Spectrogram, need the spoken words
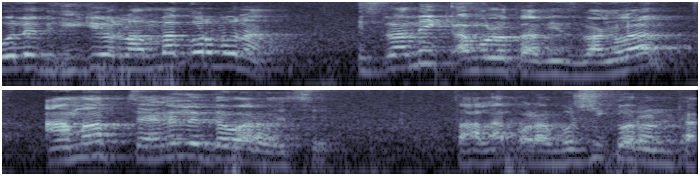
বলে ভিডিও লম্বা করব না। ইসলামিক আমল তাবিজ বাংলা আমার চ্যানেলে দেওয়া রয়েছে। তালা পড়া বশীকরণটা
